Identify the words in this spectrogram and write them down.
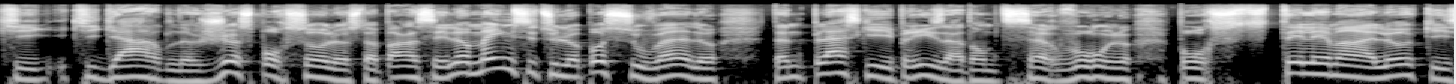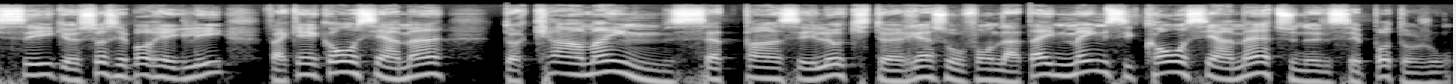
qui, qui garde juste pour ça, là, cette pensée-là. Même si tu l'as pas souvent, là, t'as une place qui est prise dans ton petit cerveau pour cet élément-là qui sait que ça, c'est pas réglé. Fait qu'inconsciemment, t'as quand même cette pensée-là qui te reste au fond de la tête, même si consciemment, tu ne le sais pas toujours.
